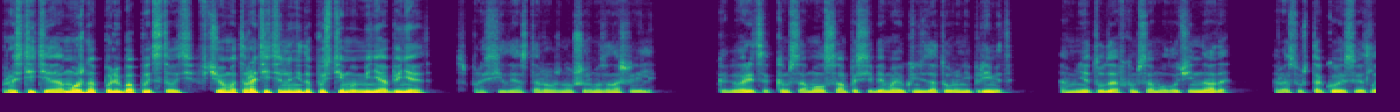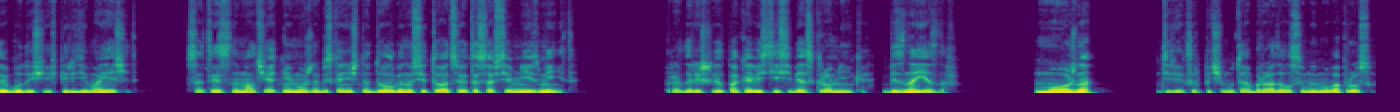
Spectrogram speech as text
«Простите, а можно полюбопытствовать, в чем отвратительно недопустимым меня обвиняют?» Спросил я осторожно у Шармазанашвили. Как говорится, комсомол сам по себе мою кандидатуру не примет, а мне туда, в комсомол, очень надо, раз уж такое светлое будущее впереди маячит. Соответственно, молчать мне можно бесконечно долго, но ситуацию это совсем не изменит. Правда, решил пока вести себя скромненько, без наездов. «Можно». Директор почему-то обрадовался моему вопросу.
